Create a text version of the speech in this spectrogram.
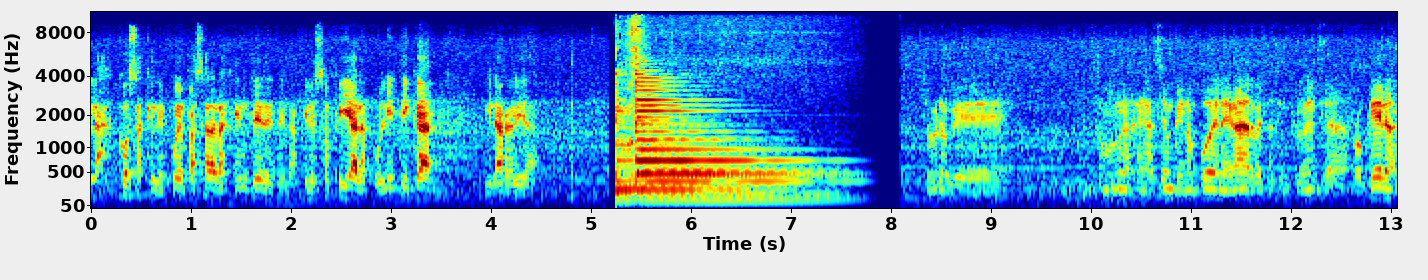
las cosas que le puede pasar a la gente, desde la filosofía, la política y la realidad. Yo creo que somos una generación que no puede negar esas influencias rockeras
